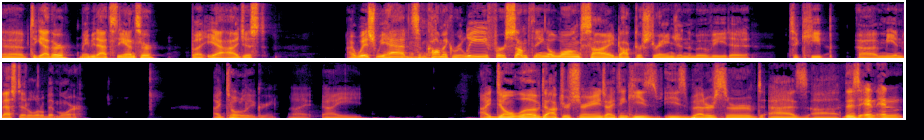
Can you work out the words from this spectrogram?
uh, together. Maybe that's the answer. But yeah, I just I wish we had some comic relief or something alongside Doctor Strange in the movie to to keep uh, me invested a little bit more. I totally agree. I I I don't love Doctor Strange. I think he's he's better served as uh this and and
